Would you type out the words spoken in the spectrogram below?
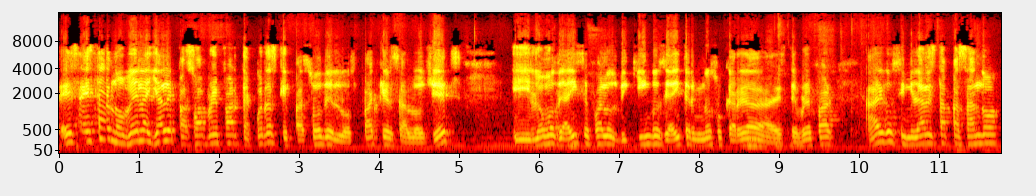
es, esta novela ya le pasó a Brett ¿te acuerdas que pasó de los Packers a los Jets? Y luego de ahí se fue a los vikingos y ahí terminó su carrera este Brett. Algo similar está pasando.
